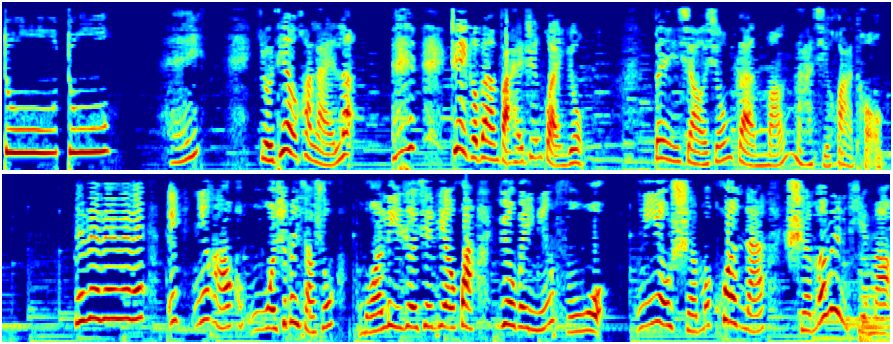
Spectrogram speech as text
嘟嘟！哎，有电话来了，这个办法还真管用。笨小熊赶忙拿起话筒：“喂喂喂喂喂！哎，您好，我是笨小熊，魔力热线电话，愿为您服务。您有什么困难、什么问题吗？”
